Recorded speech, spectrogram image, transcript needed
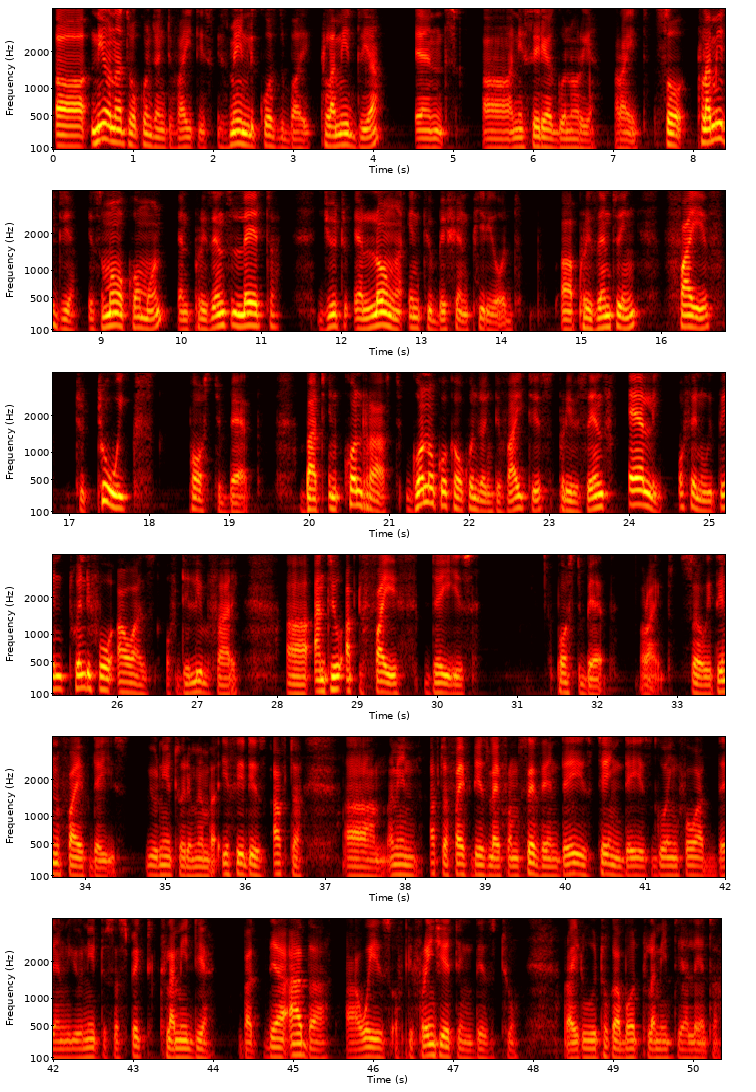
uh, neonatal conjunctivitis is mainly caused by chlamydia and uh, Neisseria gonorrhea, right? So chlamydia is more common and presents later due to a longer incubation period, uh, presenting five to two weeks post-birth. But in contrast, gonococcal conjunctivitis presents early, often within 24 hours of delivery, uh, until up to five days post-birth. All right, so within five days, you need to remember if it is after um, I mean, after five days, like from seven days, 10 days going forward, then you need to suspect chlamydia. But there are other uh, ways of differentiating these two, right? We'll talk about chlamydia later.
